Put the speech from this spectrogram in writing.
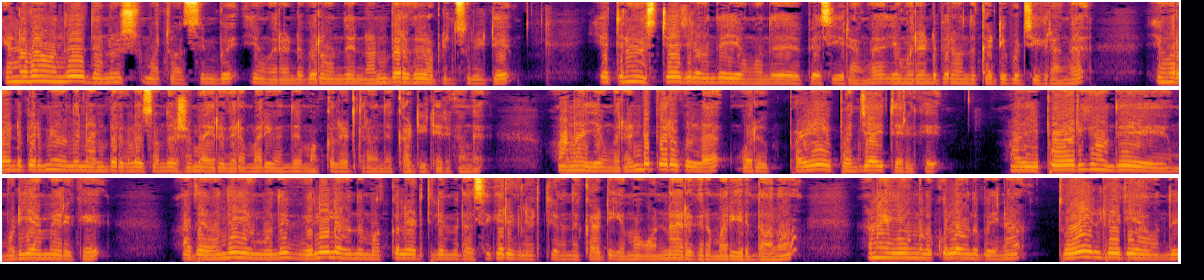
என்னதான் வந்து தனுஷ் மற்றும் சிம்பு இவங்க ரெண்டு பேரும் வந்து நண்பர்கள் அப்படின்னு சொல்லிட்டு எத்தனையோ ஸ்டேஜில் வந்து இவங்க வந்து பேசிக்கிறாங்க. இவங்க ரெண்டு பேரும் வந்து கட்டி பிடிச்சிக்கிறாங்க. இவங்க ரெண்டு பேருமே வந்து நண்பர்களை சந்தோஷமாக இருக்கிற மாதிரி வந்து மக்கள் இடத்துல வந்து காட்டிகிட்டு இருக்காங்க. ஆனால் இவங்க ரெண்டு பேருக்குள்ள ஒரு பழைய பஞ்சாயத்து இருக்குது அது இப்போ வரைக்கும் வந்து முடியாமல் இருக்குது அதை வந்து இவங்க வந்து வெளியில் வந்து மக்கள் இடத்துலையும் ரசிகர்கள் இடத்துலையும் வந்து காட்டிக்காமல் ஒன்றா இருக்கிற மாதிரி இருந்தாலும் ஆனால் இவங்களுக்குள்ளே வந்து பார்த்திங்கன்னா தொழில் ரீதியாக வந்து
